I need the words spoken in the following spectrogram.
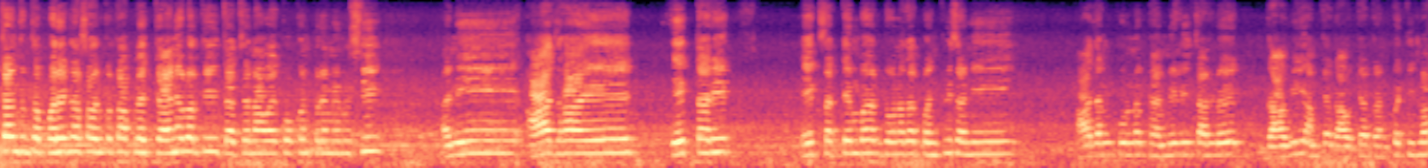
ठिकाणी तुमचा परत एकदा करतो आपल्या चॅनलवरती त्याचं नाव आहे कोकण प्रेमी ऋषी. आणि आज आहे एक तारीख एक सप्टेंबर दोन हजार पंचवीस आणि आज आम्ही पूर्ण फॅमिली चाललो आहे गावी आमच्या गावच्या गणपतीला.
